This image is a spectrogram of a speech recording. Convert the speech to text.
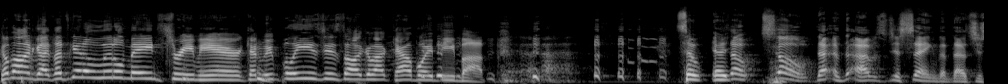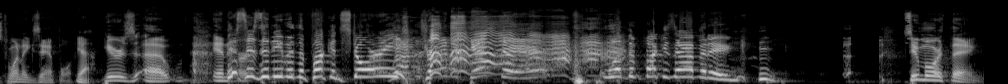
come on, guys, let's get a little mainstream here. Can we please just talk about Cowboy Bebop? So, uh, So, so that, I was just saying that that's just one example. Yeah. Here's uh, in this her- isn't even the fucking story. I'm trying to get there. what the fuck is happening? Two more things.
